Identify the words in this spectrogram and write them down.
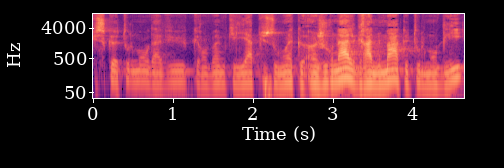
puisque tout le monde a vu quand même qu'il y a plus ou moins qu'un journal, Granma, que tout le monde lit,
